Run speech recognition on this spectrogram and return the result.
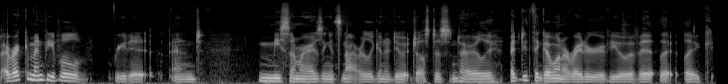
I recommend people read it and me summarizing it's not really going to do it justice entirely. I do think I want to write a review of it that like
